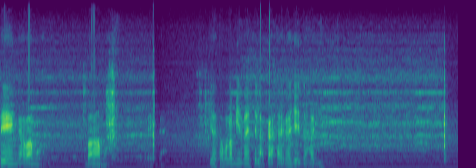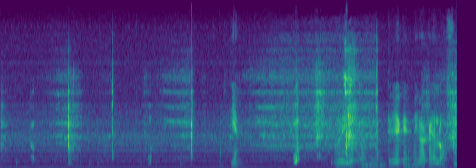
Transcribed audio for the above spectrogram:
Venga, vamos. Vamos. Venga. Ya estamos la mierda esta, la caja de galletas aquí. Uy, yo eh, creía que me iba a caer lo azul.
